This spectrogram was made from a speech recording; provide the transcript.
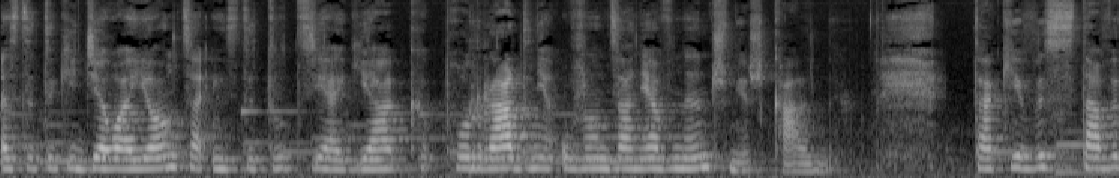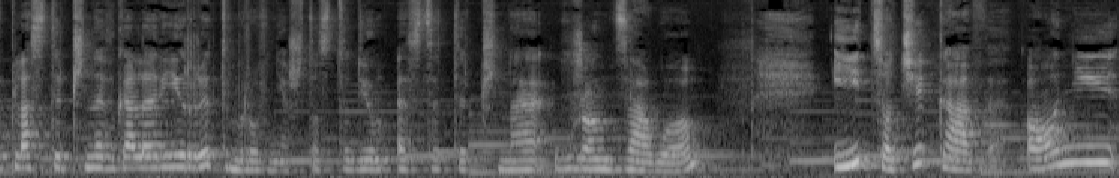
estetyki działająca instytucja jak poradnia urządzania wnętrz mieszkalnych takie wystawy plastyczne w Galerii Rytm również to studium estetyczne urządzało. I co ciekawe, oni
